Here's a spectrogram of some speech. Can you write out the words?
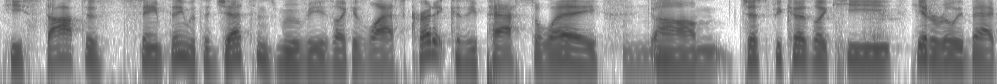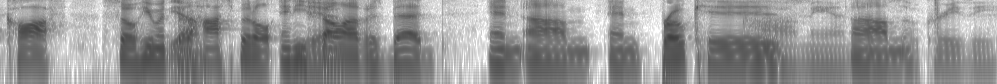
he stopped is same thing with the Jetsons movie is like his last credit because he passed away, Mm-hmm. um, just because like he he had a really bad cough, so he went to Yeah. the hospital and he Yeah. fell out of his bed and um and broke his oh man, um that's so crazy.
